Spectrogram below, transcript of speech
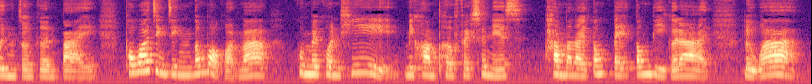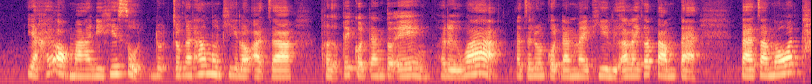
ตึงจนเกินไป เพราะว่าจริง ๆ ต้องบอกก่อนว่า คุณเป็นคนที่มีความ perfectionist ทำอะไรต้องเป๊ะต้องดีก็ได้ หรือว่า อยากให้ออกมาดีที่สุด จนกระทั่งบางทีเราอาจจะเผลอไปกดดันตัวเอง หรือว่าอาจจะโดนกดดันใหม่ทีหรืออะไรก็ตามแต่ แต่จำไว้ว่าท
